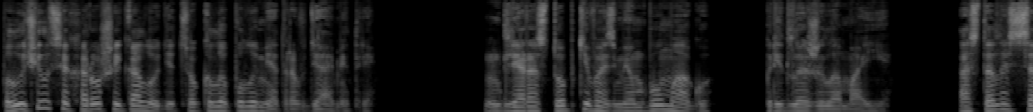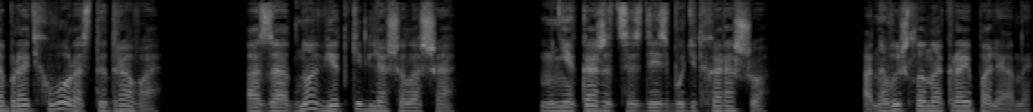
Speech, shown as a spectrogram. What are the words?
Получился хороший колодец, около полуметра в диаметре. «Для растопки возьмем бумагу», — предложила Майя. «Осталось собрать хворост и дрова, а заодно ветки для шалаша. Мне кажется, здесь будет хорошо». Она вышла на край поляны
